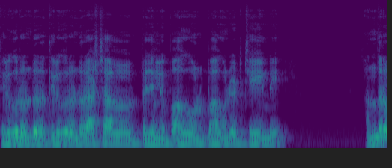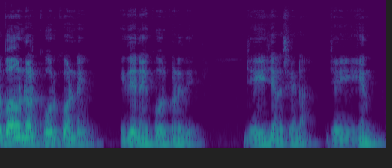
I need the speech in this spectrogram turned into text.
తెలుగు రెండు తెలుగు రెండు రాష్ట్రాల ప్రజల్ని బాగు బాగుండేట్టు చేయండి. అందరూ బాగుండాలని కోరుకోండి. ఇదే నేను కోరుకునేది. జై జనసేన. జై హింద్.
